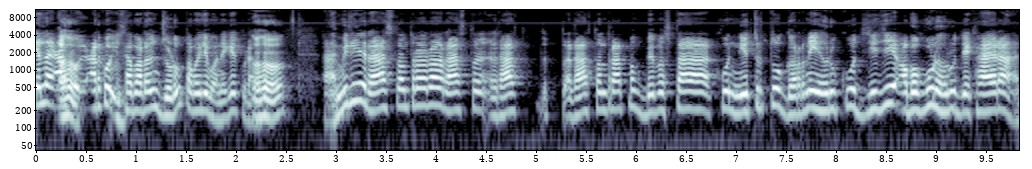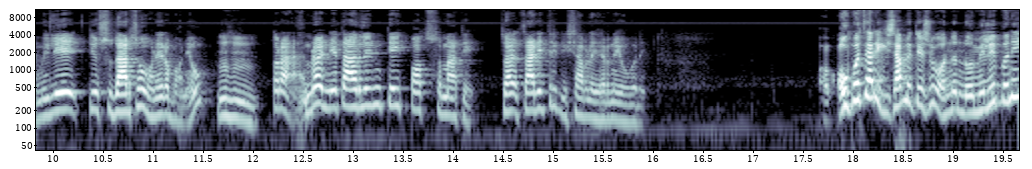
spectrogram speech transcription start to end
यसलाई अर्को अर्को हिसाबबाट पनि जोडौँ तपाईँले भनेकै कुरा। हामीले राजतन्त्र र राज राजतन्त्रात्मक व्यवस्थाको नेतृत्व गर्नेहरूको जे जे अवगुणहरू देखाएर हामीले त्यो सुधार्छौँ भनेर भन्यौँ। तर हाम्रा नेताहरूले पनि त्यही पथ समाते चारित्रिक हिसाबले हेर्ने हो भने। औपचारिक हिसाबले त्यसो भन्न नमिले पनि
